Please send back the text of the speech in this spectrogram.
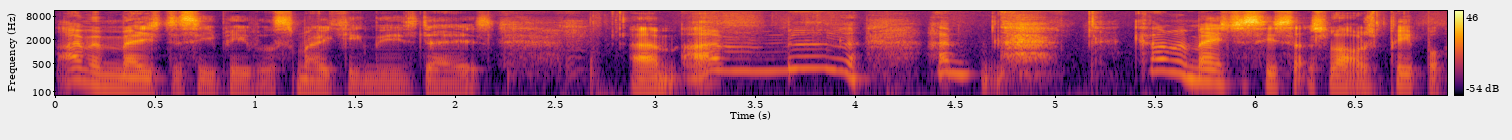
I'm amazed to see people smoking these days. Um, I'm, uh, I'm kind of amazed to see such large people.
